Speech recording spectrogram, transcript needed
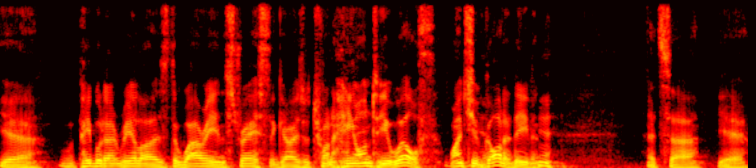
Yeah, well, people don't realise the worry and stress that goes with trying to hang on to your wealth once you've yeah. got it. Even yeah. it's uh, yeah.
